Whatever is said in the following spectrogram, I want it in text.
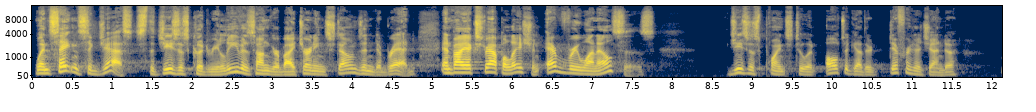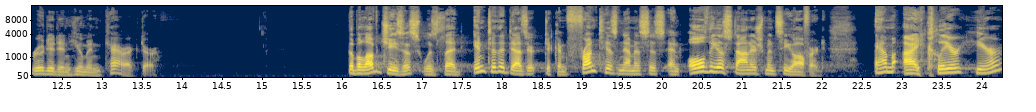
When Satan suggests that Jesus could relieve his hunger by turning stones into bread, and by extrapolation, everyone else's, Jesus points to an altogether different agenda rooted in human character. The beloved Jesus was led into the desert to confront his nemesis and all the astonishments he offered. Am I clear here?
